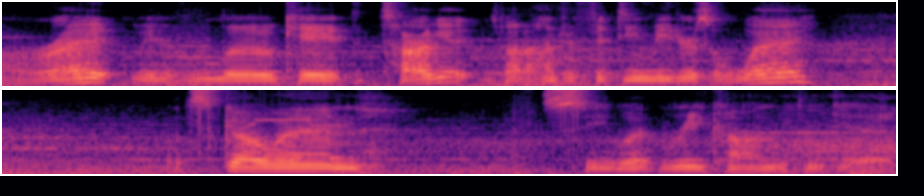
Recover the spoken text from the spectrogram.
Alright, we have located the target. It's about 150 meters away. Let's go in see what recon we can get.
